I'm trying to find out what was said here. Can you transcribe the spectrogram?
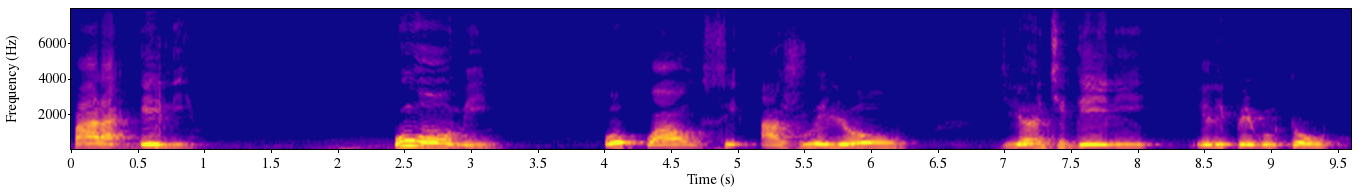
para ele um homem, o qual se ajoelhou diante dele, ele perguntou:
